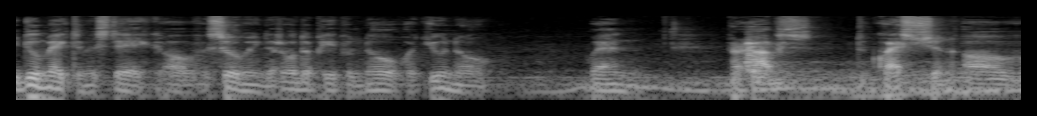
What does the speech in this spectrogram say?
you do make the mistake of assuming that other people know what you know when perhaps the question of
